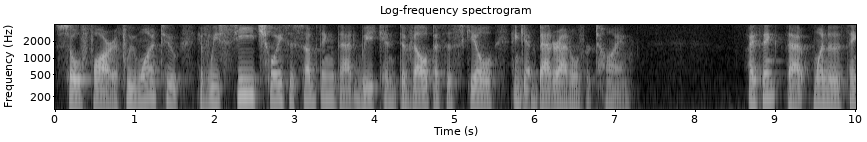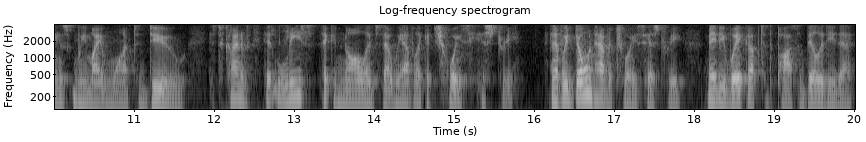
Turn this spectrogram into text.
so far, if we want to, if we see choice as something that we can develop as a skill and get better at over time, I think that one of the things we might want to do is to kind of at least acknowledge that we have like a choice history. And if we don't have a choice history, maybe wake up to the possibility that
